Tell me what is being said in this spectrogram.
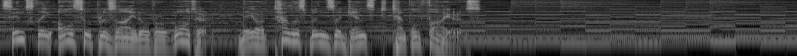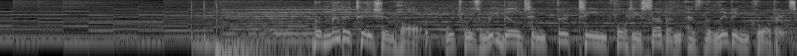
Since they also preside over water, they are talismans against temple fires. The meditation hall, which was rebuilt in 1347 as the living quarters,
